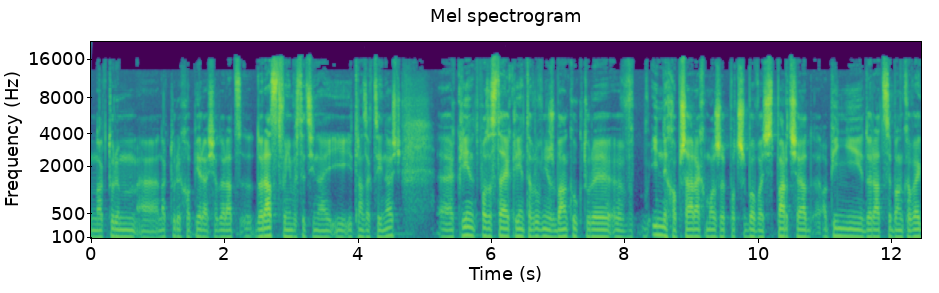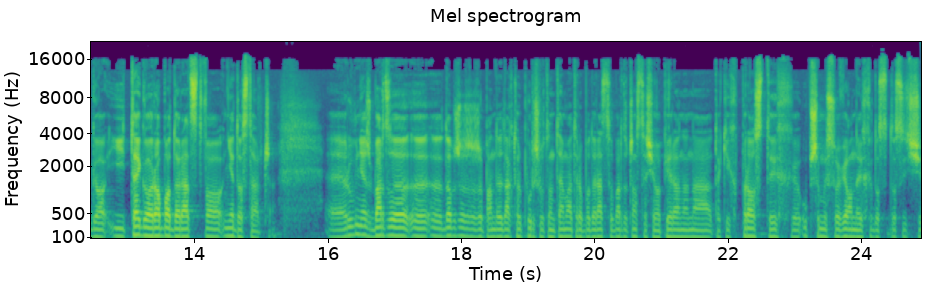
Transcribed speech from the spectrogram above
na, którym, e, na których opiera się doradztwo inwestycyjne i, i transakcyjność, e, klient pozostaje klientem również banku, który w innych obszarach może potrzebować wsparcia, opinii doradcy bankowego i tego robodoradztwo nie dostarcza. E, również bardzo e, e, dobrze, że pan redaktor poruszył ten temat. Robodoradztwo bardzo często się opiera na, na takich prostych, uprzemysłowionych, dosyć, dosyć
